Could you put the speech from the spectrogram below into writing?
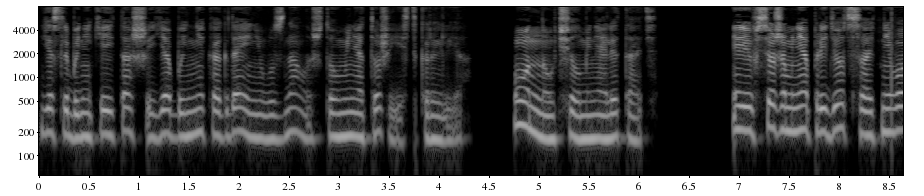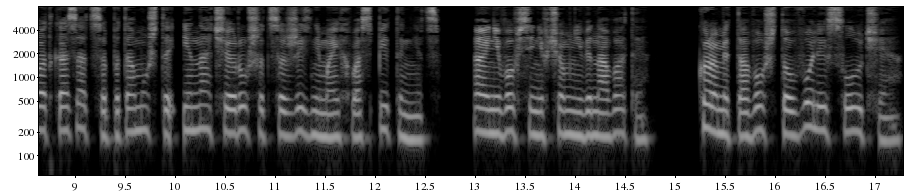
Если бы не Кейташи, я бы никогда и не узнала, что у меня тоже есть крылья. Он научил меня летать. И все же мне придется от него отказаться, потому что иначе рушатся жизни моих воспитанниц, а они вовсе ни в чем не виноваты, кроме того, что волей случая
